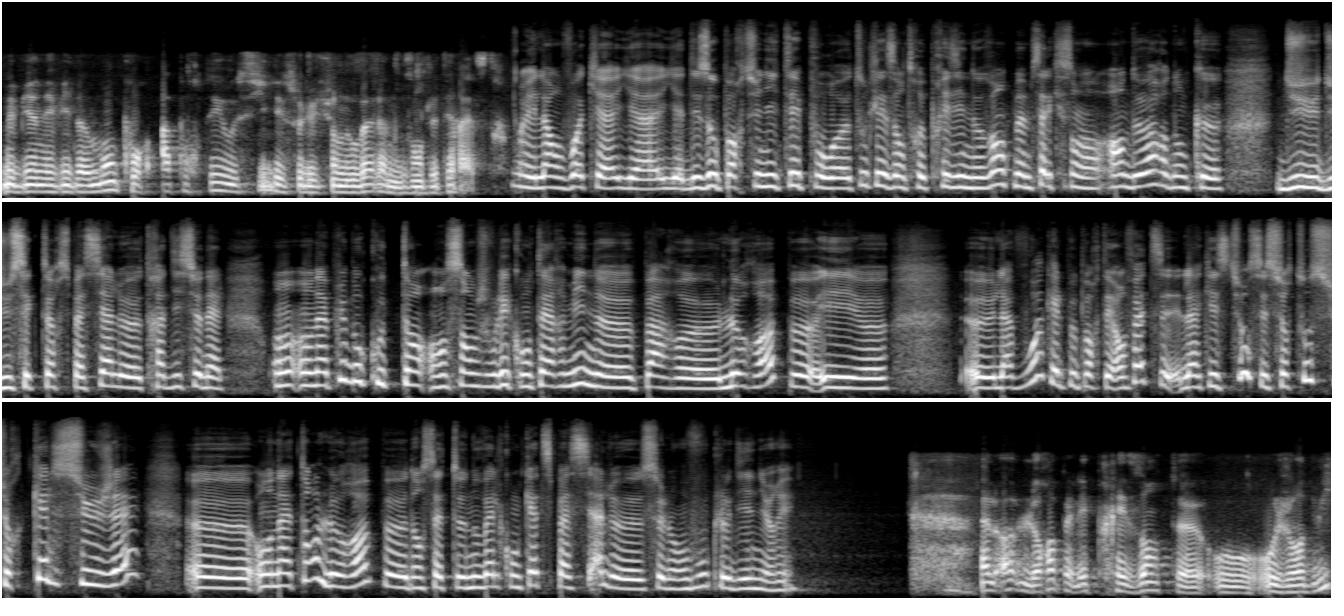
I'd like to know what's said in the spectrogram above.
mais bien évidemment pour apporter aussi des solutions nouvelles à nos enjeux terrestres. Oui, là, on voit qu'il y, a des opportunités pour euh, toutes les entreprises innovantes, même celles qui sont en dehors donc, euh, du, secteur spatial euh, traditionnel. On n'a plus beaucoup de temps ensemble. Je voulais qu'on termine par l'Europe et euh, la voix qu'elle peut porter. En fait, la question, c'est surtout sur quel sujet euh, on attend l'Europe euh, dans cette nouvelle conquête spatiale, selon vous, Claudie Ignoré alors, l'Europe, elle est présente aujourd'hui,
